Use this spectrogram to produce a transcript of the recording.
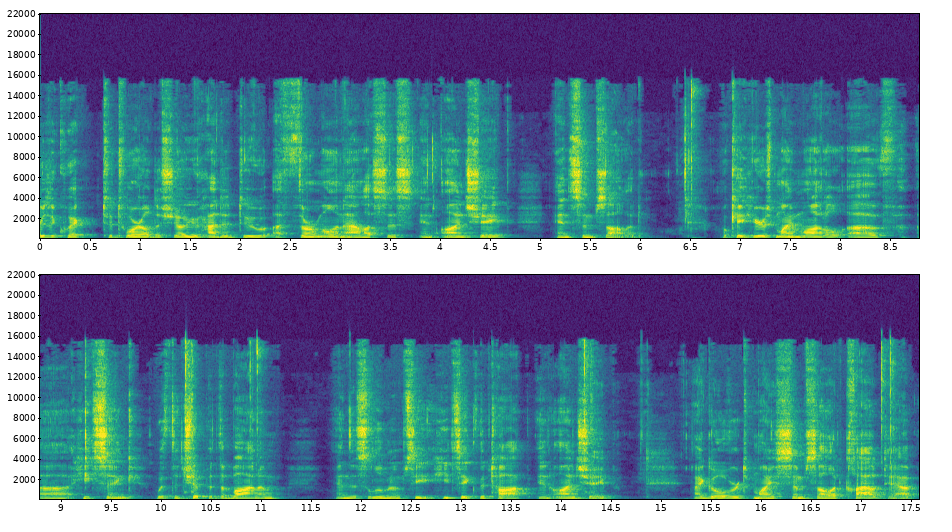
Here's a quick tutorial to show you how to do a thermal analysis in Onshape and SimSolid. Okay, here's my model of uh, heatsink with the chip at the bottom and this aluminum heatsink at the top in Onshape. I go over to my SimSolid Cloud tab,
